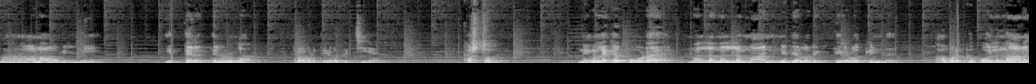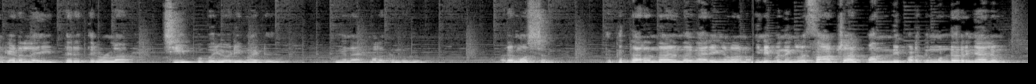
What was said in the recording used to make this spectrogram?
നാണാവില്ലേ ഇത്തരത്തിലുള്ള പ്രവൃത്തികളൊക്കെ ചെയ്യാൻ? കഷ്ടം. നിങ്ങളുടെയൊക്കെ കൂടെ നല്ല നല്ല മാന്യതയുള്ള വ്യക്തികളൊക്കെ ഉണ്ട്. അവർക്ക് പോലും നാണക്കേടല്ല ഇത്തരത്തിലുള്ള ചീപ്പ് പരിപാടിയുമായിട്ട് ഇങ്ങനെ നടക്കുന്നത്. വളരെ മോശം. ഇതൊക്കെ തരം താഴ്ന്ന കാര്യങ്ങളാണ്. ഇനിയിപ്പോൾ നിങ്ങൾ സാക്ഷാൽ പന്നിപ്പടക്കം കൊണ്ടെറിഞ്ഞാലും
